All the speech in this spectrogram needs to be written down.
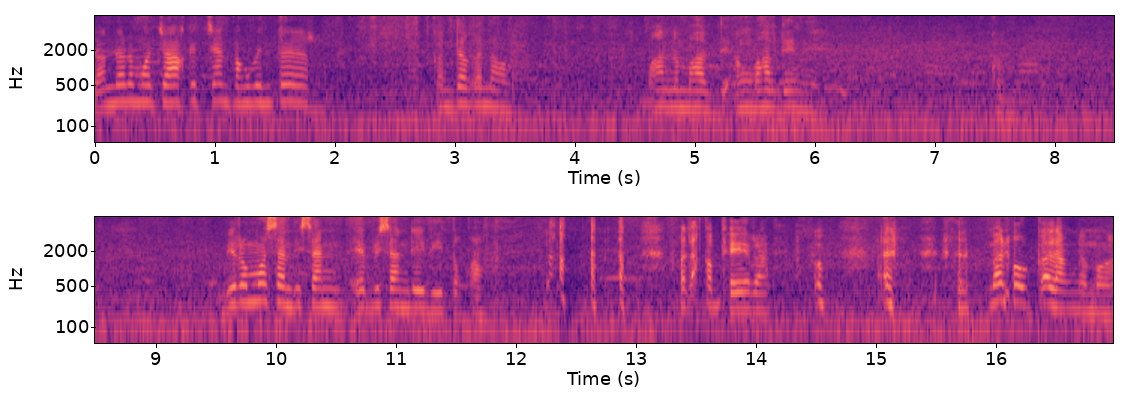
Ganda ng mga jacket yan pang winter. Ganda gano. Mahal na mahal. Di, ang mahal din eh. Biro mo, Sunday, sun, every Sunday dito ka. Wala ka pera. Manood ka lang ng mga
